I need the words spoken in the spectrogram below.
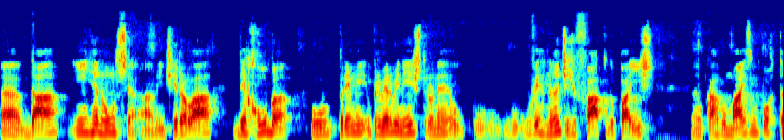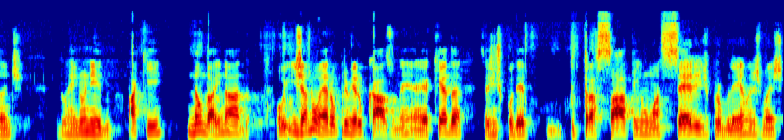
uh, dá em renúncia, a mentira lá derruba o, o primeiro-ministro, né, o, o, governante de fato do país, né, o cargo mais importante do Reino Unido. Aqui não dá em nada. E já não era o primeiro caso, né? A queda, se a gente puder traçar, tem uma série de problemas, mas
